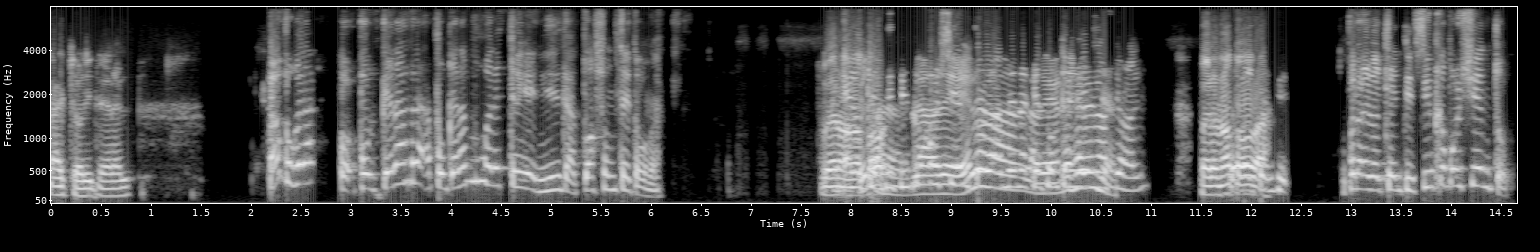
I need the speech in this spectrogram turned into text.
Nacho, literal. Ah, ¿por qué, la- por, por qué las, ra- por qué las mujeres trigueñitas todas son tetonas? Bueno, El no otro- todas. La ADN, de la, las nenas la Pero no Pero el todas. 80 Pero el 85%,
